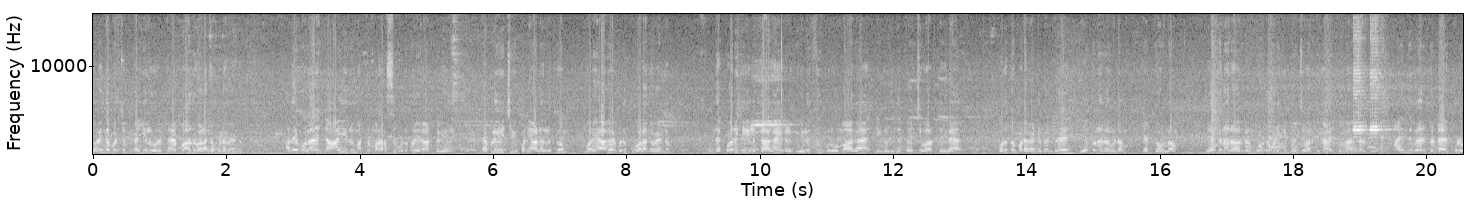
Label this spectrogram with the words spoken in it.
குறைந்தபட்சம் கையில் ஒரு டேப்பாவது வழங்கப்பட வேண்டும். அதே போல் ஞாயிறு மற்றும் அரசு விடுமுறை நாட்களில் டபிள்யூஹெச்இ பணியாளர்களுக்கும் முறையாக விடுப்பு வழங்க வேண்டும். இந்த கோரிக்கைகளுக்காக எங்களுக்கு எழுத்துப்பூர்வமாக எங்களுக்கு இந்த பேச்சுவார்த்தையில் கொடுக்கப்பட வேண்டும் என்று இயக்குநரிடம் கேட்க உள்ளோம் இயக்குனர் அவர்கள் மூன்று மணிக்கு பேச்சுவார்த்தைக்கு அழைத்துள்ளார்கள். ஐந்து பேர் கொண்ட குழு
